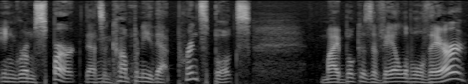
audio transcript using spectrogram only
IngramSpark. That's a company that prints books. My book is available there.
